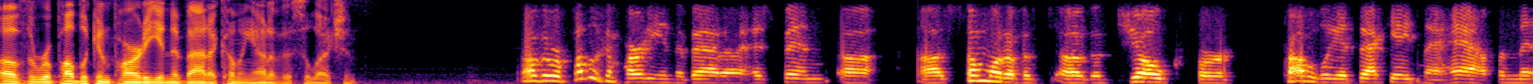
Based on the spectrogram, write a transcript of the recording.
of the Republican Party in Nevada coming out of this election? Well, the Republican Party in Nevada has been uh, uh, somewhat of a, of a, joke for probably a decade and a half, and the,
